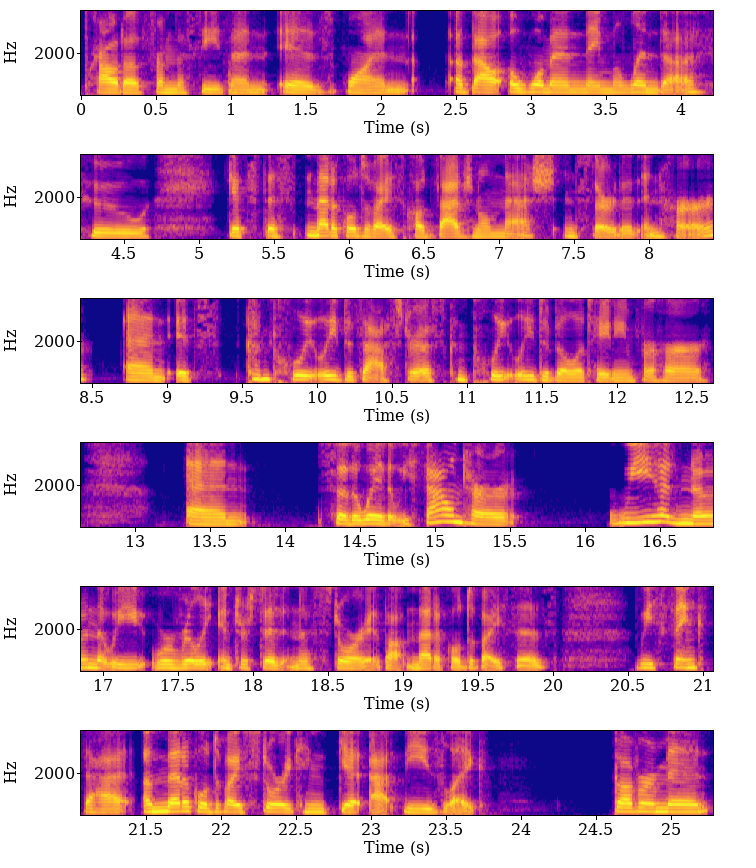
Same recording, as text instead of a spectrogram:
proud of from the season is one about a woman named Melinda who gets this medical device called vaginal mesh inserted in her. and it's completely disastrous, completely debilitating for her. And so the way that we found her, we had known that we were really interested in a story about medical devices. We think that a medical device story can get at these like government,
